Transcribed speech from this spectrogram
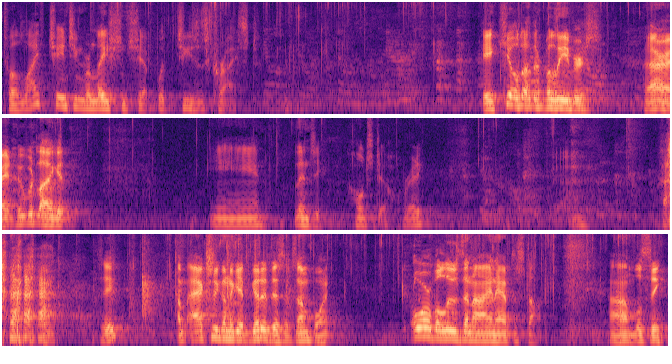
to a life changing relationship with Jesus Christ? He killed other believers. All right, who would like it? And Lindsay. Hold still. Ready? See? I'm actually going to get good at this at some point. Or we'll lose an eye and have to stop. Um, we'll see.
